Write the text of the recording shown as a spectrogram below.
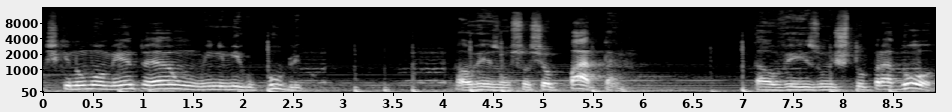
Acho que no momento é um inimigo público, talvez um sociopata, talvez um estuprador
